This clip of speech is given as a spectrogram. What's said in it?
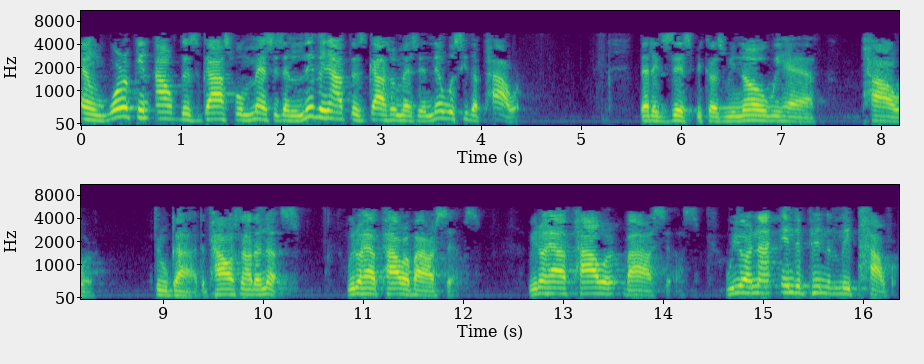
and working out this gospel message and living out this gospel message. And then we'll see the power that exists because we know we have power through God. The power is not in us. We don't have power by ourselves. We don't have power by ourselves. We are not independently powerful.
